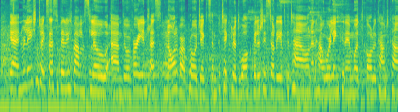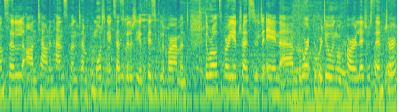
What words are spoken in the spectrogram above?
Yeah, in relation to accessibility Ballinasloe, um, they were very interested in all of our projects, in particular the walkability study of the town and how we're linking in with Galway County Council on town enhancement and promoting accessibility of the physical environment. They were also very interested in um, the work that we're doing with Coir Leisure Centre.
